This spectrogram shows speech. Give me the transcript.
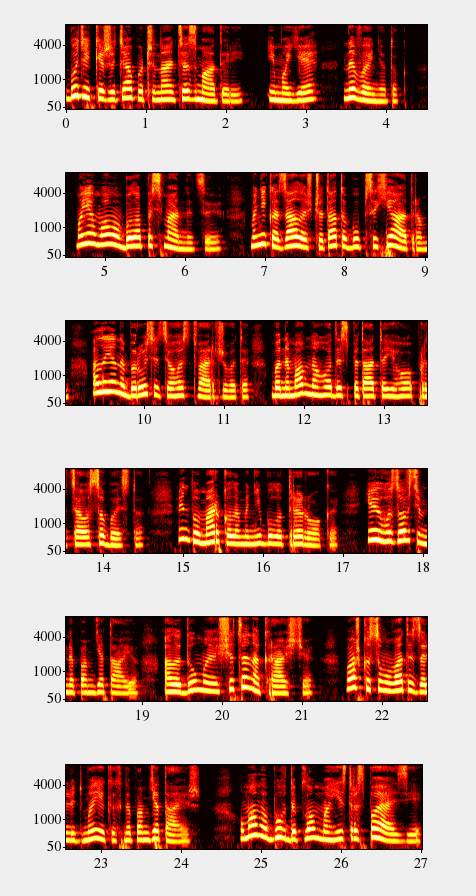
Будь-яке життя починається з матері, і моє не виняток. Моя мама була письменницею. Мені казали, що тато був психіатром, але я не беруся цього стверджувати, бо не мав нагоди спитати його про це особисто. Він помер, коли мені було три роки. Я його зовсім не пам'ятаю, але думаю, що це на краще. Важко сумувати за людьми, яких не пам'ятаєш. У мами був диплом магістра з поезії,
